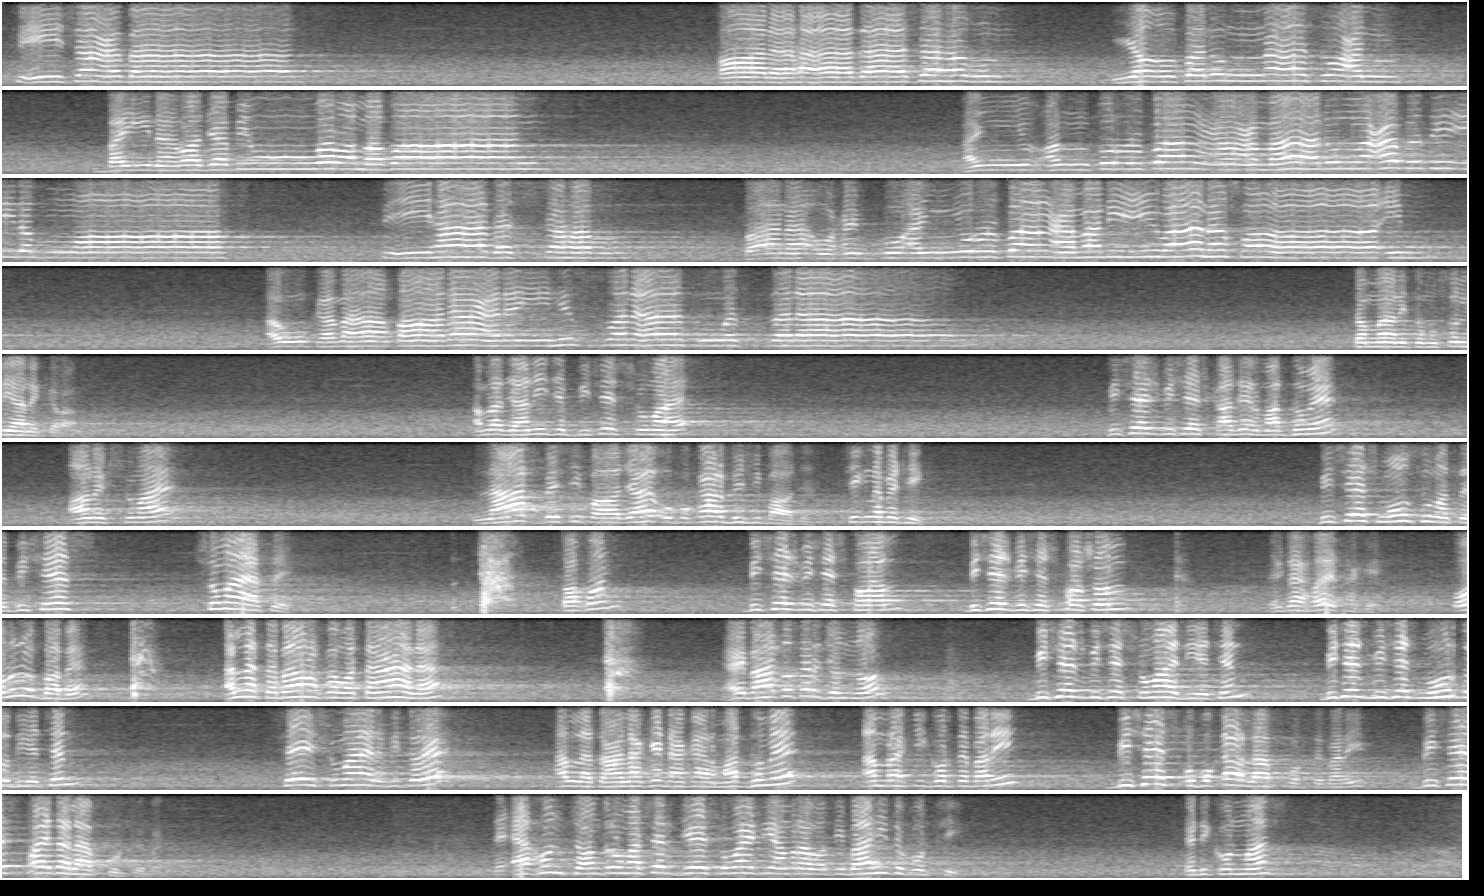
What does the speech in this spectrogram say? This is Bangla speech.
في شعبان؟ قال هذا شهر يغفل الناس عنه. بين رجب ورمضان. أن ترفع أعمال العبد إلى الله. في هذا الشهر فأنا أحب أن يرفع عملي وأنا صائم. أو كما قال عليه الصلاة والسلام. সম্মানিত মুসল্লিয়ানে কেরাম। আমরা জানি যে বিশেষ সময় বিশেষ বিশেষ কাজের মাধ্যমে অনেক সময় লাভ বেশি পাওয়া যায়, উপকার বেশি পাওয়া যায়। ঠিক না ঠিক বিশেষ মৌসুম আছে, বিশেষ সময় আছে। তখন বিশেষ বিশেষ ফল বিশেষ বিশেষ ফসল এটা হয়ে থাকে। অনুরূপভাবে আল্লাহ তালা এই বাদতের জন্য বিশেষ বিশেষ সময় দিয়েছেন, বিশেষ বিশেষ মুহূর্ত দিয়েছেন। সেই সময়ের ভিতরে আল্লাহ তালাকে ডাকার মাধ্যমে আমরা কি করতে পারি? বিশেষ উপকার লাভ করতে পারি, বিশেষ ফায়দা লাভ করতে পারি। এখন চন্দ্র মাসের যে সময়টি আমরা অতিবাহিত করছি, এটি কোন মাস?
